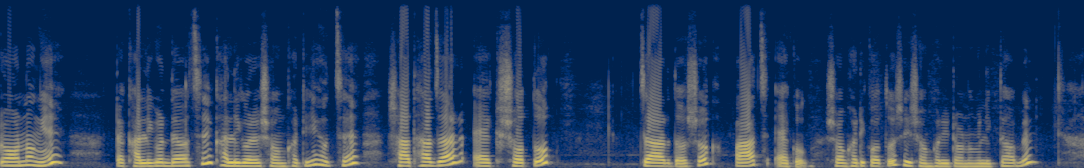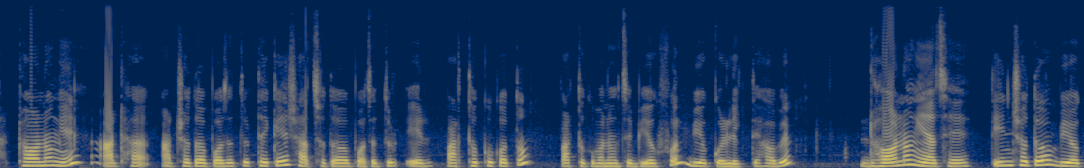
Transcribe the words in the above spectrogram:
টনঙে একটা খালিঘর দেওয়া আছে খালিঘরের সংখ্যাটি হচ্ছে সাত হাজার এক শতক চার দশক পাঁচ একক। সংখ্যাটি কত? সেই সংখ্যাটি টনঙে লিখতে হবে। ঠনঙে আঠা, আটশত পঁচাত্তর থেকে সাতশত পঁচাত্তর এর পার্থক্য কত? পার্থক্য মানে হচ্ছে বিয়োগফল বিয়োগ করে লিখতে হবে। ঢ নঙে আছে তিনশত বিয়োগ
